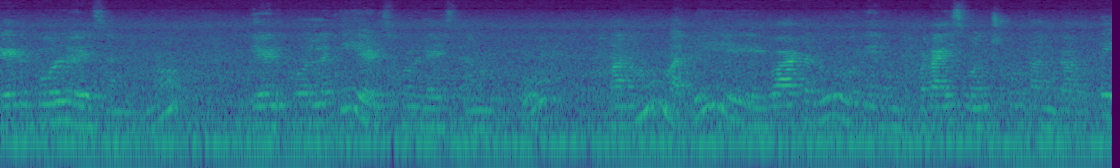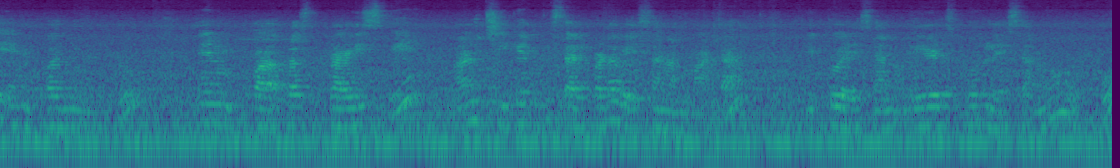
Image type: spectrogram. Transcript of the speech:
ఏడు కోళ్ళు వేసాను నేను ఏడు కోళ్ళకి ఏడు స్పూన్లు వేసాను ఉప్పు మనము మళ్ళీ వాటరు నేను రైస్ వంచుకుంటాను కాబట్టి ఏం ఇబ్బంది ఉండదు నేను ఫస్ట్ రైస్కి అండ్ చికెన్కి సరిపడా వేసాను. వేసాను ఏడు స్పూన్లు వేసాను ఉప్పు.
